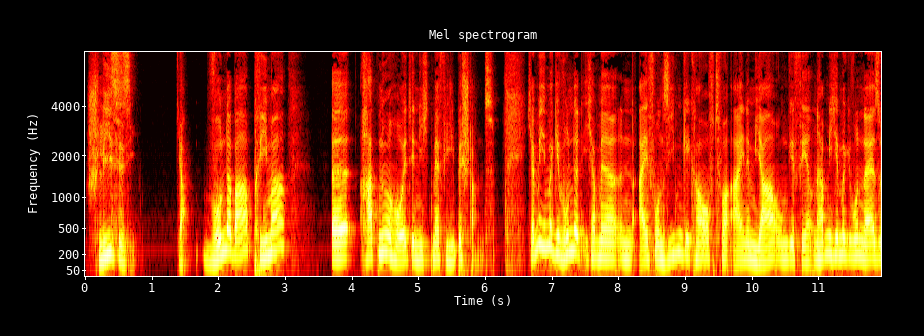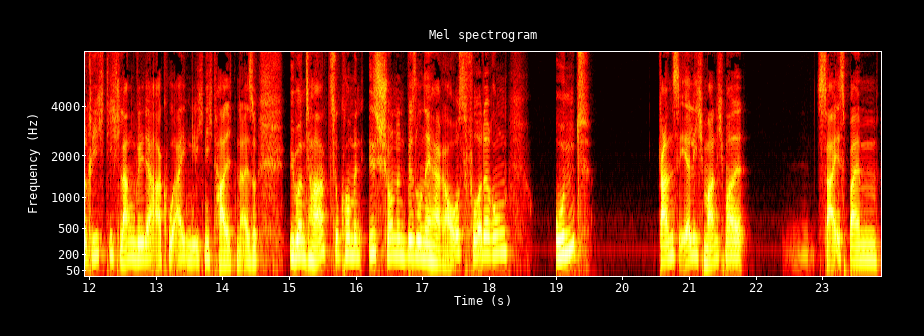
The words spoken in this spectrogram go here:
schließe sie. Ja, wunderbar, prima. Äh, hat nur heute nicht mehr viel Bestand. Ich habe mich immer gewundert, ich habe mir ein iPhone 7 gekauft vor einem Jahr ungefähr und habe mich immer gewundert, naja, so richtig lang will der Akku eigentlich nicht halten. Also über den Tag zu kommen ist schon ein bisschen eine Herausforderung und ganz ehrlich, manchmal sei es beim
